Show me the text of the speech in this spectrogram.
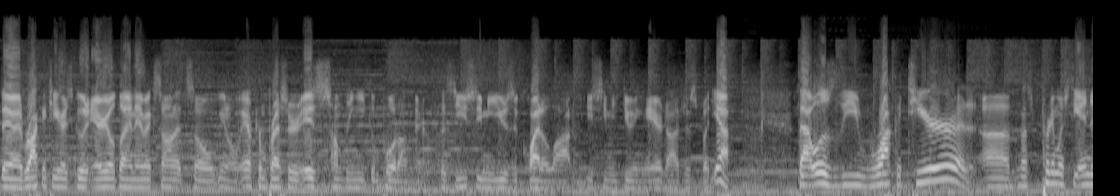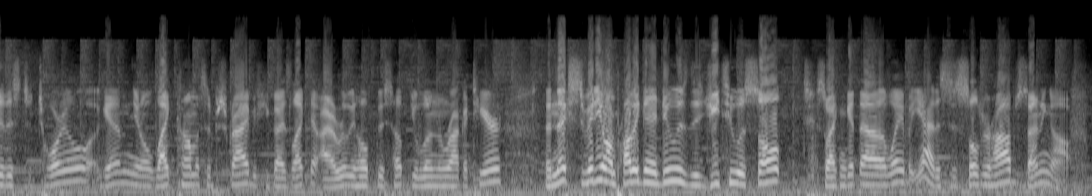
the Rocketeer has good aerial dynamics on it, so you know, air compressor is something you can put on there because you see me use it quite a lot. You see me doing air dodges, but yeah. That was the Rocketeer. Uh, that's pretty much the end of this tutorial. Again, you know, like, comment, subscribe if you guys liked it. I really hope this helped you learn the Rocketeer. The next video I'm probably going to do is the G2 Assault, so I can get that out of the way. But yeah, this is Soldier Hobbes signing off.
